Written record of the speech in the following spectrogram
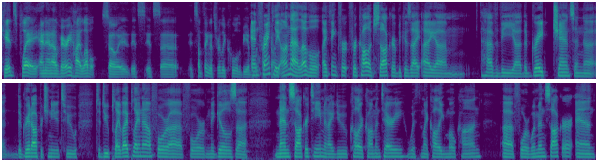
kids play and at a very high level. So it, it's it's uh it's something that's really cool to be able. To and frankly, on. on. that level, I think for for college soccer, because I I um have the uh, the great chance and uh, the great opportunity to to do play by play now for uh, for McGill's uh, men's soccer team, and I do color commentary with my colleague Mo Khan uh, for women's soccer. And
